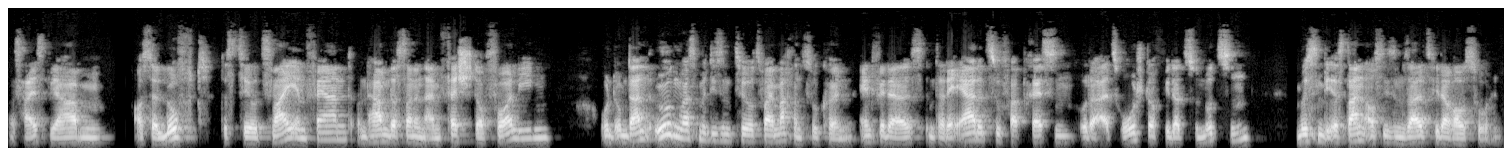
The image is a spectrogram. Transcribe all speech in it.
Das heißt, wir haben aus der Luft das CO2 entfernt und haben das dann in einem Feststoff vorliegen. Und um dann irgendwas mit diesem CO2 machen zu können, entweder es unter der Erde zu verpressen oder als Rohstoff wieder zu nutzen, müssen wir es dann aus diesem Salz wieder rausholen.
